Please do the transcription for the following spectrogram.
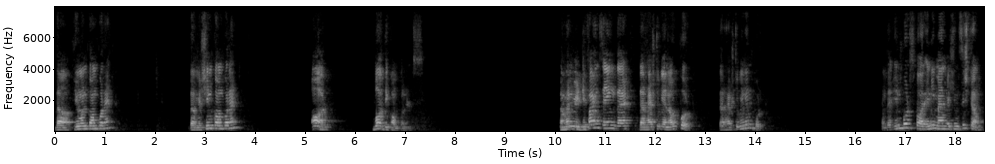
the human component, the machine component or both the components. Now when we define saying that there has to be an output, there has to be an input. The inputs for any man-machine system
